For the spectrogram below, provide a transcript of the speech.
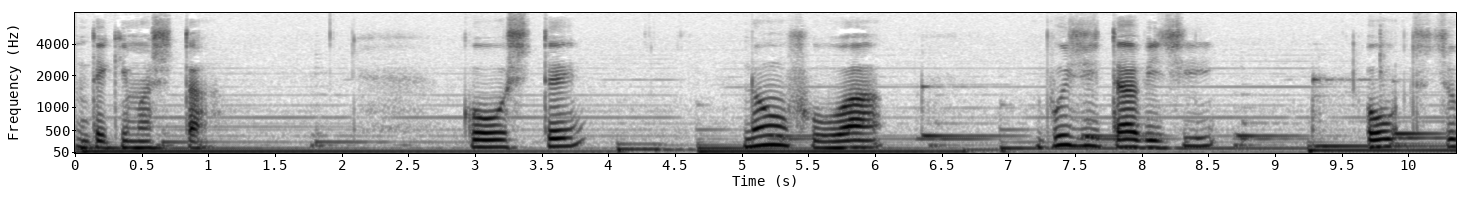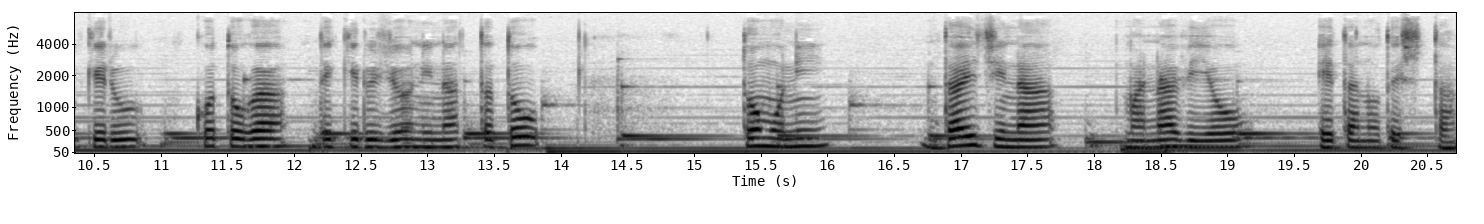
できました。こうして農夫は無事旅路を続けることができるようになったとともに大事な学びを得たのでした。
